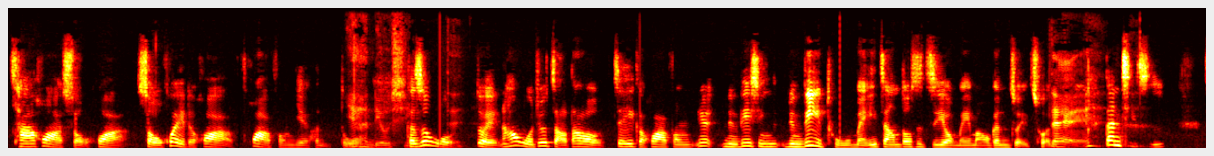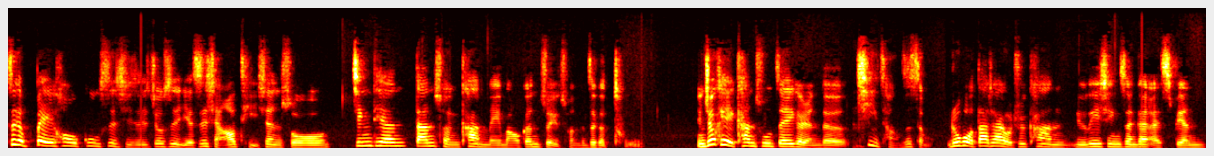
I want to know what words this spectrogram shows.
插画手画手绘的话，画风也很多，也很流行。可是我对，对，然后我就找到这一个画风，因为女力型女力图每一张都是只有眉毛跟嘴唇。对。但其实。这个背后故事其实就是也是想要体现说，今天单纯看眉毛跟嘴唇的这个图，你就可以看出这一个人的气场是什么。如果大家有去看《女力新生》跟 S B N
